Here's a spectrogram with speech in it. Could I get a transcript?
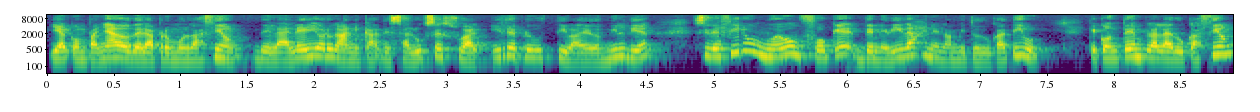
y acompañado de la promulgación de la Ley Orgánica de Salud Sexual y Reproductiva de 2010, se define un nuevo enfoque de medidas en el ámbito educativo, que contempla la educación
